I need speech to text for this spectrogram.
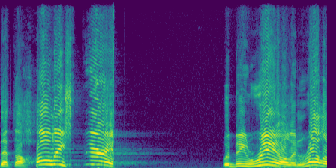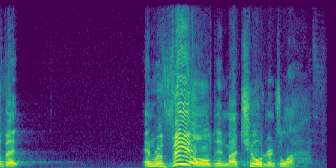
that the Holy Spirit would be real and relevant and revealed in my children's life.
